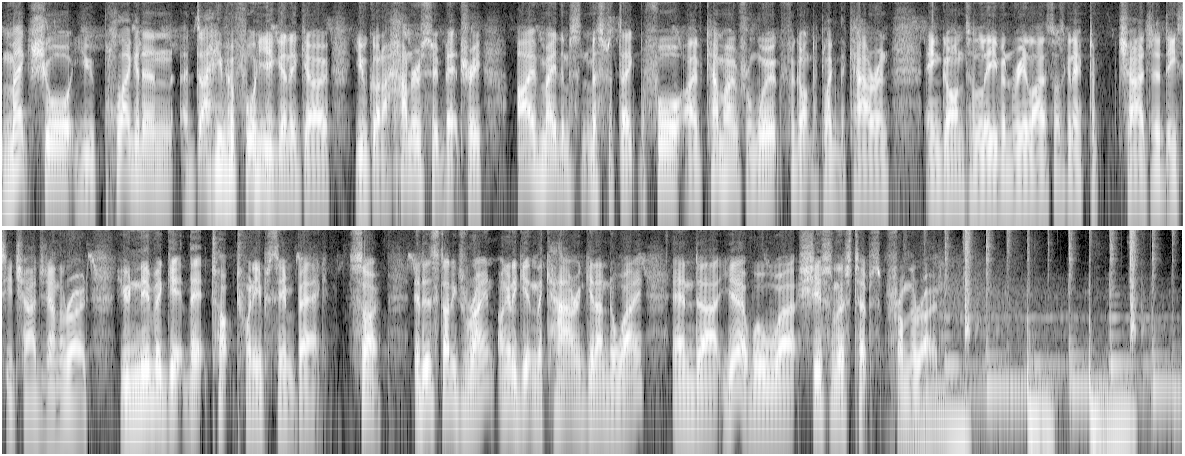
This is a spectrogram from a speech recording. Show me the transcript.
Make sure you plug it in a day before you're gonna go. You've got a 100% battery. I've made the mistake before. I've come home from work, forgotten to plug the car in, and gone to leave and realized I was gonna have to charge it a DC charger down the road. You never get that top 20% back. So it is starting to rain. I'm going to get in the car and get underway. And uh, yeah, we'll uh, share some of those tips from the road.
